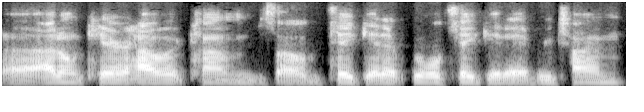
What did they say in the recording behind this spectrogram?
Uh, I don't care how it comes. I'll take it. We'll take it every time.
